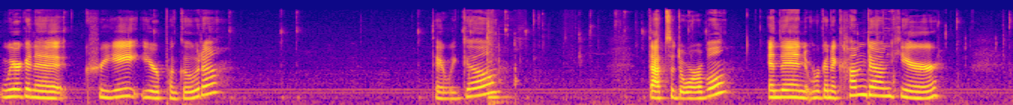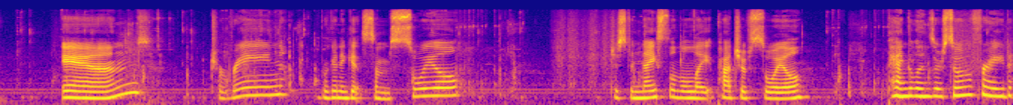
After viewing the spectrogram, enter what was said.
We're going to create your pagoda. There we go. That's adorable. And then we're going to come down here and terrain. We're going to get some soil. Just a nice little light patch of soil. Pangolins are so afraid.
